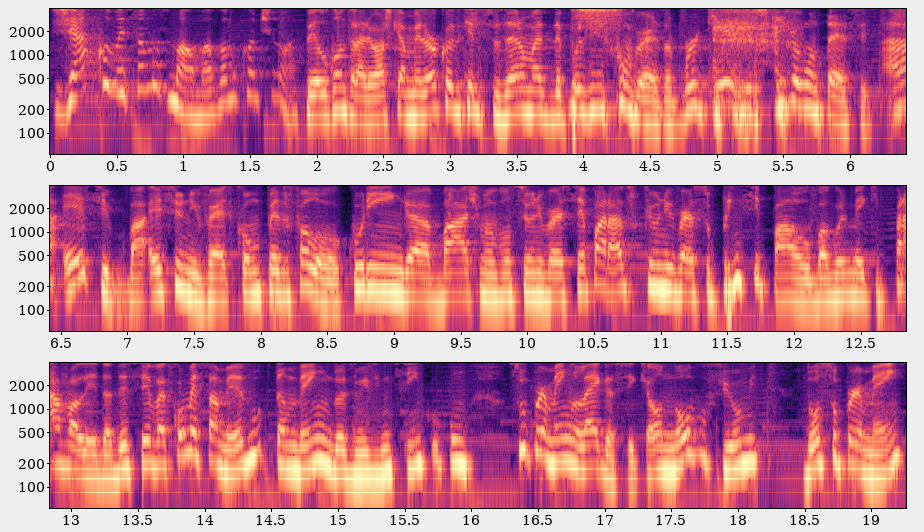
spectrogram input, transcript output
já começamos mal, mas vamos continuar. Pelo contrário, eu acho que é a melhor coisa que eles fizeram, mas depois a gente conversa. Por quê? O que que acontece? Ah, esse esse universo, como o Pedro falou, Coringa, Batman vão ser universos separados, porque o universo principal, o bagulho meio que pra valer da DC, vai começar mesmo, também em 2025, com Superman Legacy, que é o novo filme do Superman,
